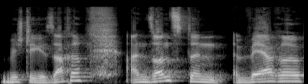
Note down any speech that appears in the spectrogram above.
wichtige Sache. Ansonsten wäre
